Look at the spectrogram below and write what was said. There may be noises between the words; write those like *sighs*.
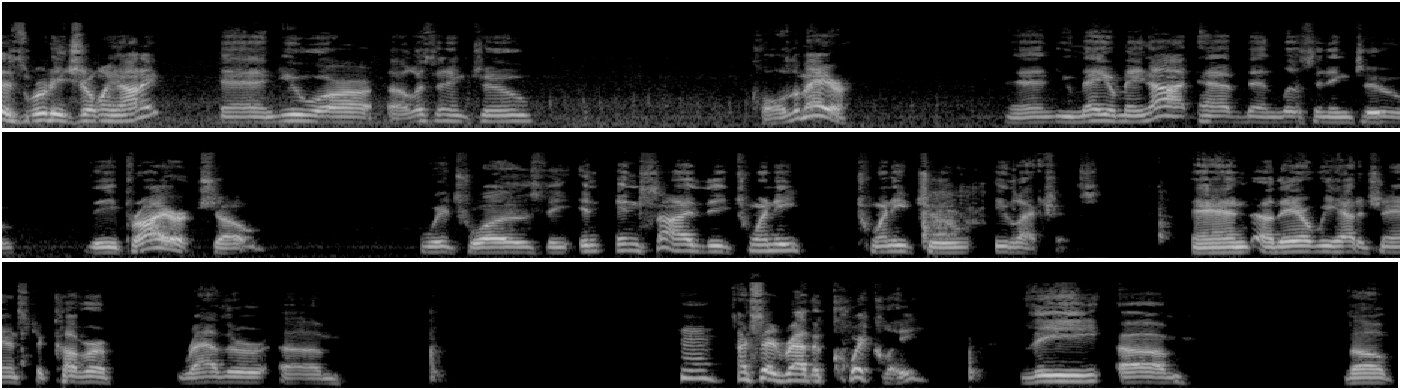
Is Rudy Giuliani, and you are uh, listening to Call the Mayor. And you may or may not have been listening to the prior show, which was the in, inside the 2022 elections. And uh, there we had a chance to cover rather, um, hmm, I'd say rather quickly, the um, the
